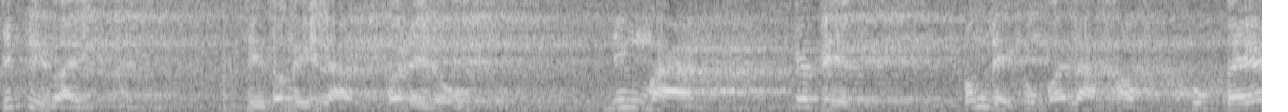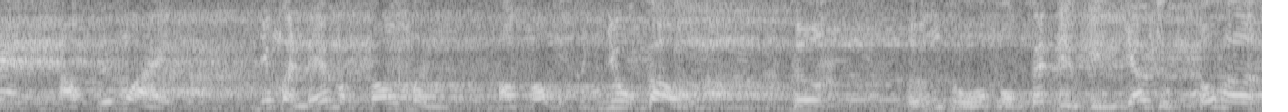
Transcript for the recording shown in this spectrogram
Chính vì vậy thì tôi nghĩ là tôi đầy đủ. Nhưng mà cái việc, vấn đề không phải là học quốc tế, học nước ngoài, nhưng mà nếu mà con mình họ có một cái nhu cầu được hưởng thụ một cái điều kiện giáo dục tốt hơn,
